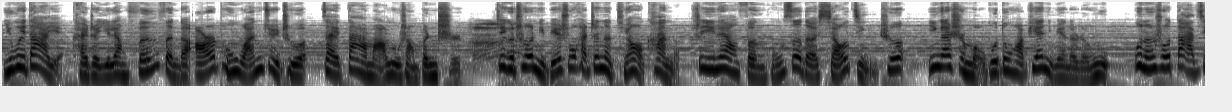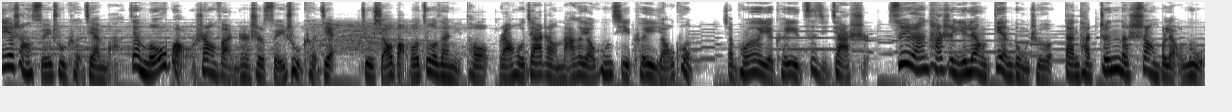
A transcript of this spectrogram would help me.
一位大爷开着一辆粉粉的儿童玩具车在大马路上奔驰。这个车你别说，还真的挺好看的，是一辆粉红色的小警车，应该是某部动画片里面的人物。不能说大街上随处可见吧，在某宝上反正是随处可见。就小宝宝坐在里头，然后家长拿个遥控器可以遥控，小朋友也可以自己驾驶。虽然它是一辆电动车，但它真的上不了路。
